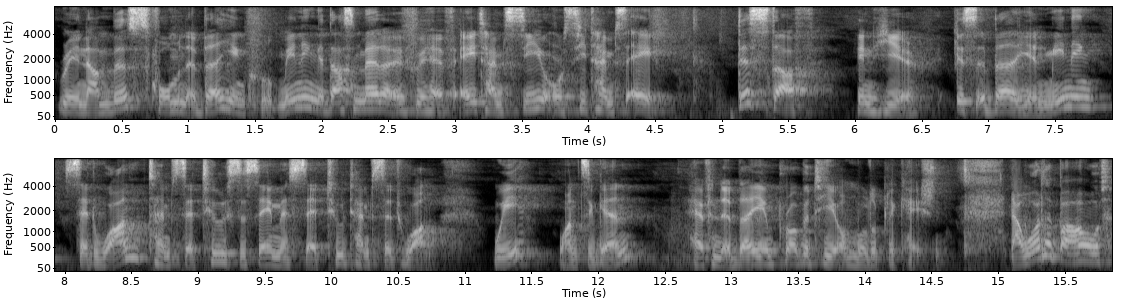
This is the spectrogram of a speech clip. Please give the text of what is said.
real numbers form an abelian group, meaning it doesn't matter if we have a times c or c times a. This stuff in here is abelian, meaning Z1 times Z2 is the same as Z2 times Z1. We, once again, have an abelian property on multiplication. Now what about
